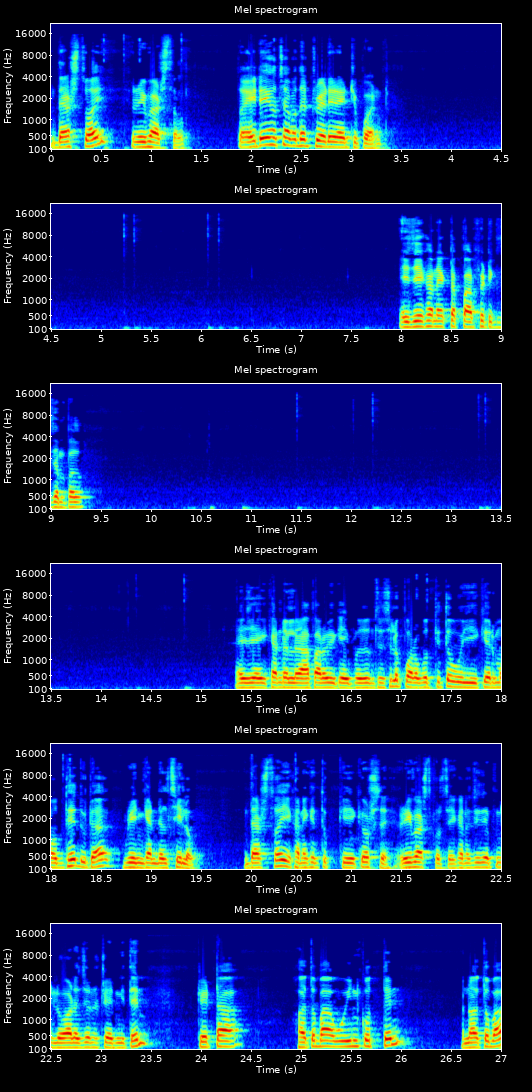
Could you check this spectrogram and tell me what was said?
দ্যাটস ওয়াই রিভার্সাল তো এটাই হচ্ছে আমাদের ট্রেডের এন্ট্রি পয়েন্ট এই যে এখানে একটা পারফেক্ট এক্সাম্পল এই যে এই ক্যান্ডেলের আপার উইক এই পর্যন্ত ছিল, পরবর্তীতে উইকের মধ্যে দুটা গ্রিন ক্যান্ডেল ছিল। দ্যাটস ওয়াই এখানে কিন্তু কে করছে? রিভার্স করছে। এখানে যদি আপনি লোয়ারের জন্য ট্রেড নিতেন ট্রেডটা হয়তো বা উইন করতেন নয়তো বা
